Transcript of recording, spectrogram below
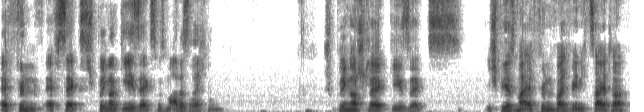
F5, F6, Springer G6, muss man alles rechnen. Springer schlägt G6. Ich spiele jetzt mal F5, weil ich wenig Zeit habe.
